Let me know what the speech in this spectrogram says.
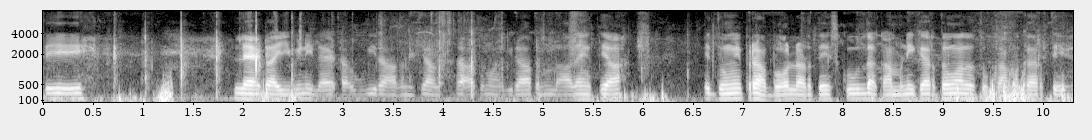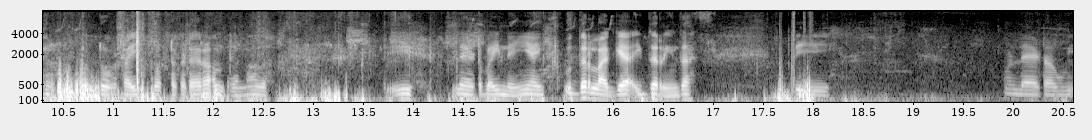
ਤੇ ਲਾਈਟ ਆਈ ਵੀ ਨਹੀਂ ਲਾਈਟ ਆਊਗੀ ਰਾਤ ਨੂੰ, ਚੱਲ ਰਾਤ ਨੂੰ ਆਈ ਰਾਤ ਨੂੰ ਲਾ ਦੇਂ ਤੇ ਆ। ਇਹ ਦੋਵੇਂ ਭਰਾ ਬਹੁਤ ਲੜਦੇ, ਸਕੂਲ ਦਾ ਕੰਮ ਨਹੀਂ ਕਰਦਾ ਉਹਨਾਂ ਦਾ, ਤੂੰ ਕੰਮ ਕਰਤੇ ਫਿਰ ਟੁੱਟੋ ਕਟਾਈ ਟੁੱਟ ਕਟਹਿਰਾ ਹੁੰਦਾ ਉਹਨਾਂ ਦਾ। ਤੇ ਲਾਈਟ ਬਾਈ ਨਹੀਂ ਆਈ, ਉਧਰ ਲੱਗ ਗਿਆ, ਇੱਧਰ ਰਹਿੰਦਾ। ਤੇ ਹੁਣ ਲਾਈਟ ਆਊਗੀ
